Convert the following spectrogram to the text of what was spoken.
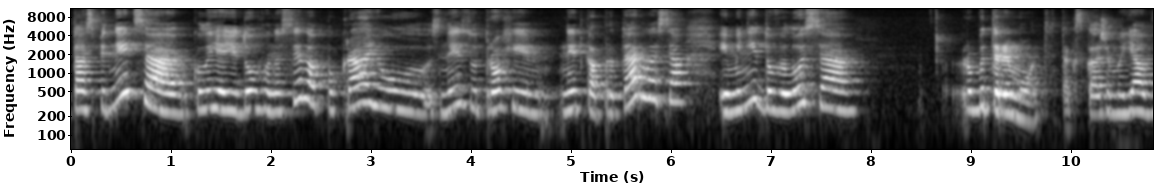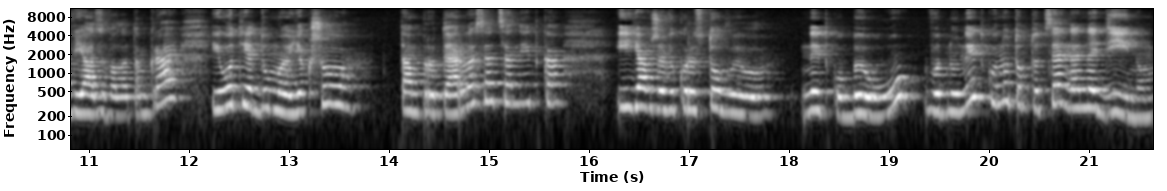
та спідниця, коли я її довго носила, по краю знизу трохи нитка протерлася, і мені довелося робити ремонт, так скажемо. Я обв'язувала там край. І от я думаю, якщо там протерлася ця нитка, і я вже використовую нитку БУ в одну нитку, ну тобто це ненадійно.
